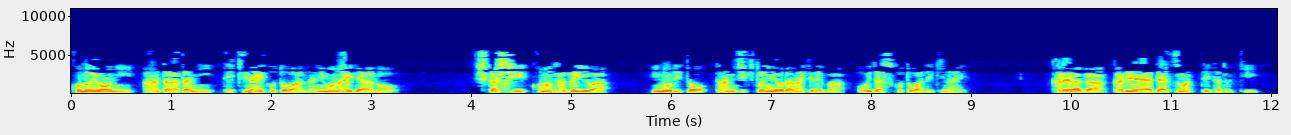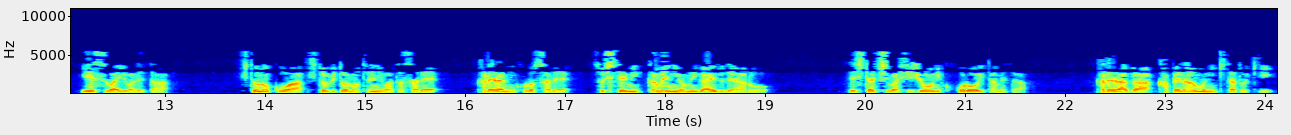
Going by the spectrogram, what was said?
このようにあなた方にできないことは何もないであろう。しかし、この類は、祈りと断食とによらなければ追い出すことはできない。彼らがガリラヤで集まっていたとき、イエスは言われた。人の子は人々の手に渡され、彼らに殺され、そして三日目に蘇るであろう。弟子たちは非常に心を痛めた。彼らがカペナウムに来た時、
